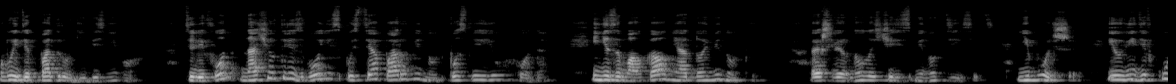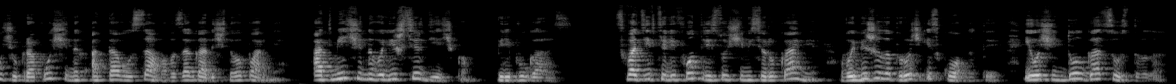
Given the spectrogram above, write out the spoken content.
выйдя к подруге без него. Телефон начал трезвонить спустя пару минут после ее ухода и не замолкал ни одной минуты. Эш вернулась через минут десять, не больше, и, увидев кучу пропущенных от того самого загадочного парня, отмеченного лишь сердечком, перепугалась. Схватив телефон трясущимися руками, выбежала прочь из комнаты и очень долго отсутствовала,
